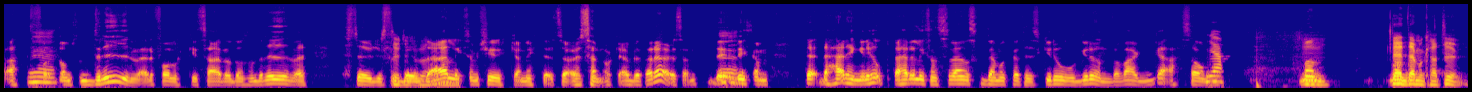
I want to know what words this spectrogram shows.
att mm. de som driver folkisar och de som driver studieförbund är liksom kyrkan, nykterhetsrörelsen och arbetarrörelsen. Det, mm. liksom, det, det, här hänger ihop. Det här är liksom svensk demokratis grogrund och vagga. Som ja. man, mm. Det är demokratin.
